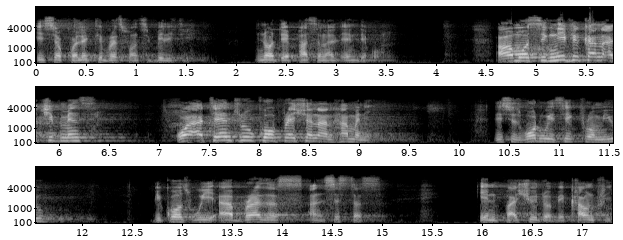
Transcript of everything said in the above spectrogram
is a collective responsibility, not a personal endeavor. Our most significant achievements were attained through cooperation and harmony. This is what we seek from you because we are brothers and sisters in pursuit of a country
